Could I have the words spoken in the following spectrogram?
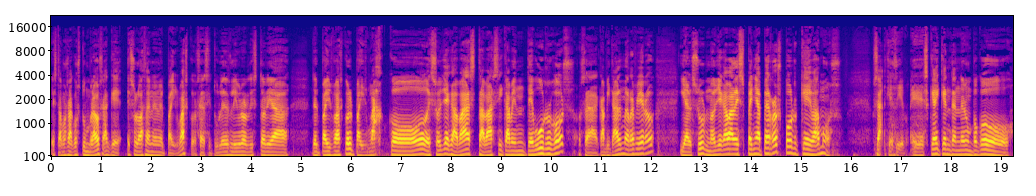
Estamos acostumbrados a que eso lo hacen en el País Vasco. O sea, si tú lees libros de historia del País Vasco, el País Vasco, eso llegaba hasta básicamente Burgos, o sea, capital me refiero, y al sur no llegaba a Despeñaperros porque, vamos, o sea, que decir, es que hay que entender un poco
